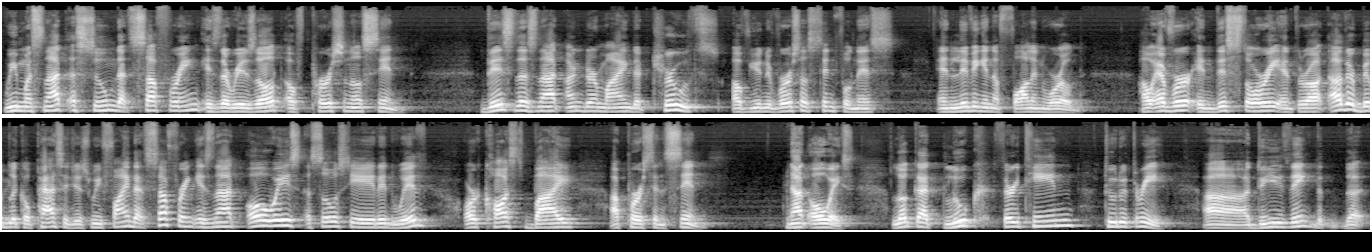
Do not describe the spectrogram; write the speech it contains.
We must not assume that suffering is the result of personal sin. This does not undermine the truths of universal sinfulness and living in a fallen world. However, in this story and throughout other biblical passages, we find that suffering is not always associated with or caused by a person's sin. Not always. Look at Luke 13 2 to 3. Uh, do you think that, that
